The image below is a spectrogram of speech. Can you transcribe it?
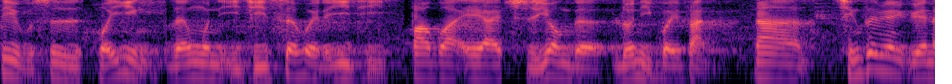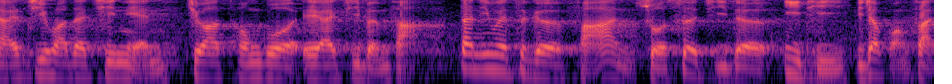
第五是回应人文以及社会的议题，包括 AI 使用的伦理规范。那行政院原来计划在今年就要通过 AI 基本法。但因为这个法案所涉及的议题比较广泛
